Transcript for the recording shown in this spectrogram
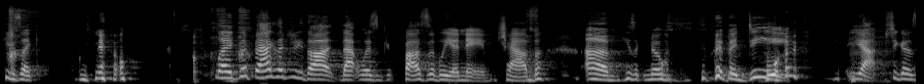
he's like, no. Like the fact that she thought that was possibly a name, Chab. Um, he's like, no, with a D. What? Yeah. She goes,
